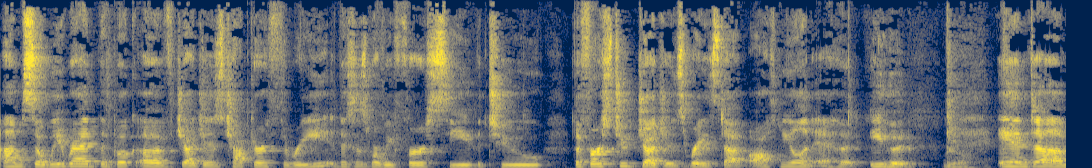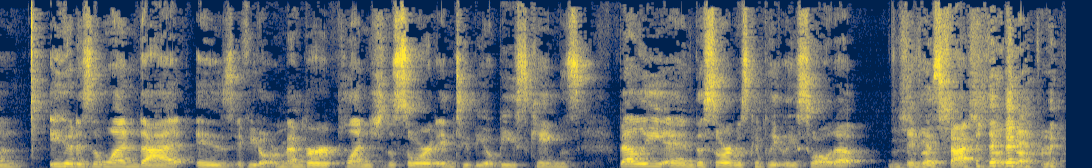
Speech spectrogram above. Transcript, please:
Um, so we read the book of Judges, chapter three. This is where we first see the two, the first two judges raised up, Othniel and Ehud. Ehud. Yeah. And um, Ehud is the one that is, if you don't remember, plunged the sword into the obese king's belly, and the sword was completely swallowed up This in is that, this is that chapter.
